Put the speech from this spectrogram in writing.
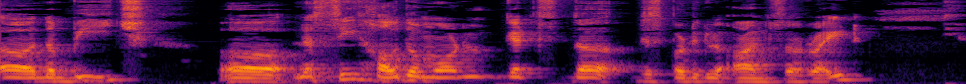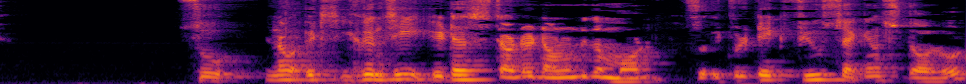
uh, the beach. Uh, let's see how the model gets the this particular answer right? So now it's you can see it has started downloading the model. So it will take few seconds to download.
